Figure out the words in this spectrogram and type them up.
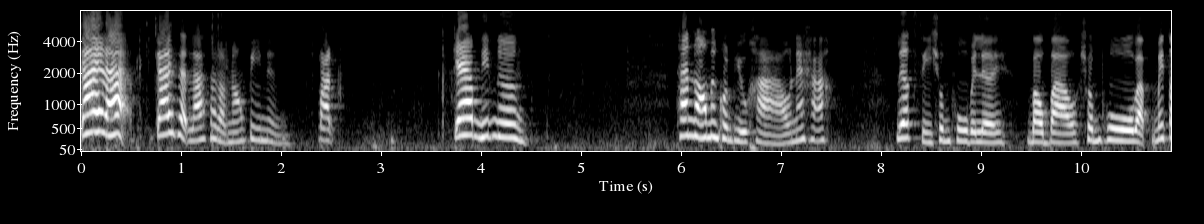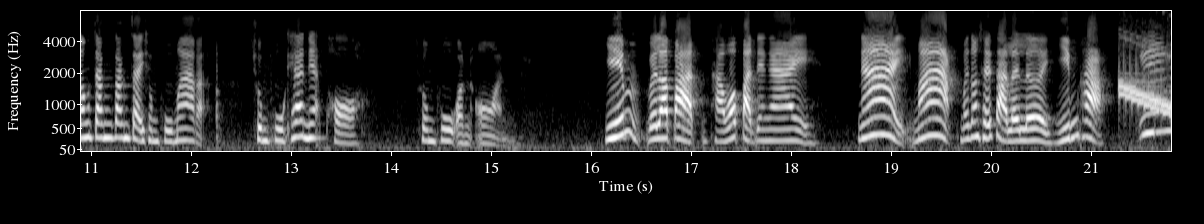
ใกล้ละใกล้เสร็จแล้วสำหรับน้องปีหนึ่งปัดแก้มนิดนึง ถ้าน้องเป็นคนผิวขาวนะคะ เลือกสีชมพูไปเลย เบาๆ ชมพูแบบไม่ต้องตั้งตั้งใจชมพูมากอะชมพูแค่เนี้ยพอ ชมพูอ่อนๆ ยิ้ม เวลาปัดถามว่าปัดยังไง ง่ายมากไม่ต้องใช้สารอะไรเลย ยิ้มค่ะอิ๊ง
